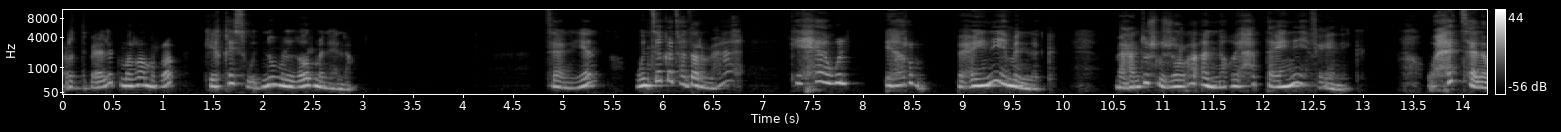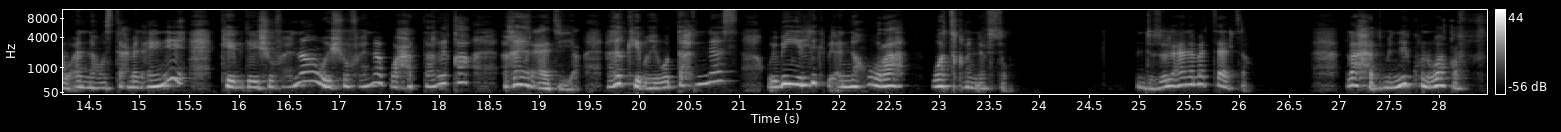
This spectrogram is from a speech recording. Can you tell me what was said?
رد بالك مرة مرة كيقيس ودنو من اللور من هنا. ثانيا وانت كتهضر معاه كيحاول يهرب بعينيه منك. ما عندوش الجرأة أنه يحط عينيه في عينيك وحتى لو أنه استعمل عينيه كيبدا يشوف هنا ويشوف هنا بواحد الطريقة غير عادية غير كيبغي يوضح للناس ويبين لك بأنه راه واثق من نفسه. ندوزو للعلامة الثالثة. لاحظ من يكون واقف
